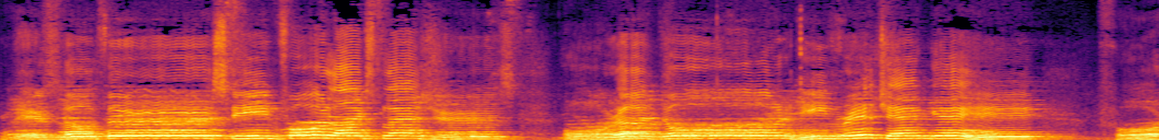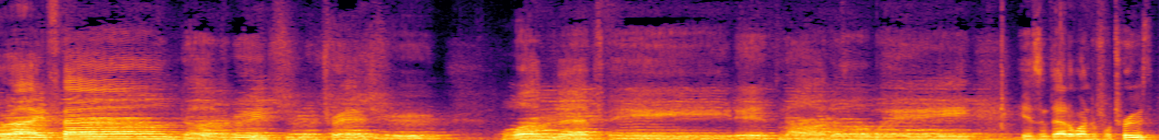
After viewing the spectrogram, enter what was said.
There's no thirsting for life's pleasures or adorning rich and gay, for I found a richer treasure, one Isn't that a wonderful truth?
